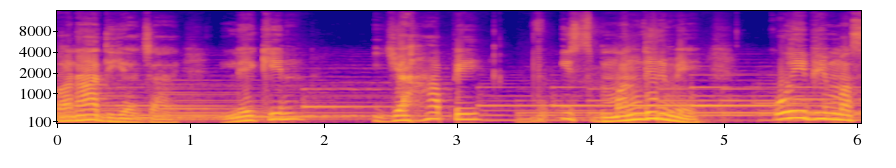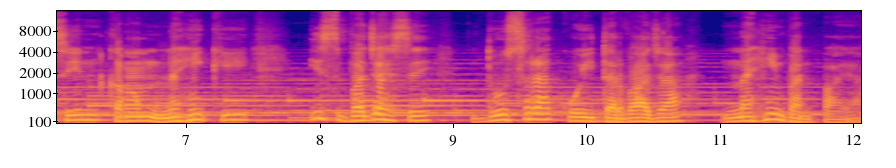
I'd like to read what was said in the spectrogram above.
बना दिया जाए। लेकिन यहाँ पे इस मंदिर में कोई भी मशीन काम नहीं की। इस वजह से दूसरा कोई दरवाज़ा नहीं बन पाया।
